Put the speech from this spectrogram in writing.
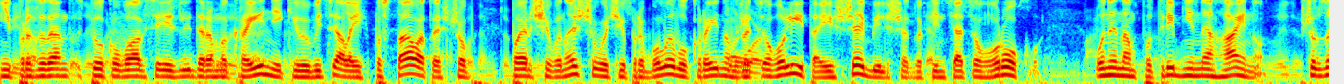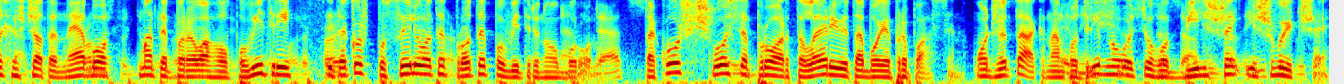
мій президент спілкувався із лідерами країн, які обіцяли їх поставити, щоб перші винищувачі прибули в Україну вже цього літа і ще більше до кінця цього року. Вони нам потрібні негайно, щоб захищати небо, мати перевагу в повітрі і також посилювати протиповітряну оборону. Також йшлося про артилерію та боєприпаси. Отже, так нам потрібно усього більше і швидше.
